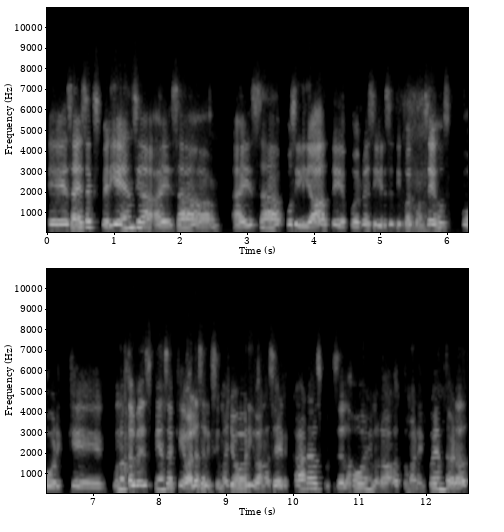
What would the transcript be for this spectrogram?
es esa experiencia, a esa, a esa posibilidad de poder recibir ese tipo de consejos, porque uno tal vez piensa que va a la selección mayor y van a ser caras porque es la joven y no la van a tomar en cuenta, ¿verdad?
